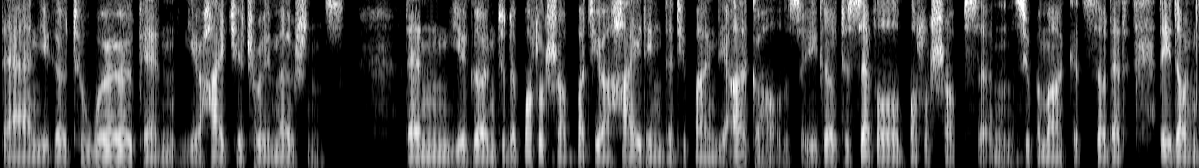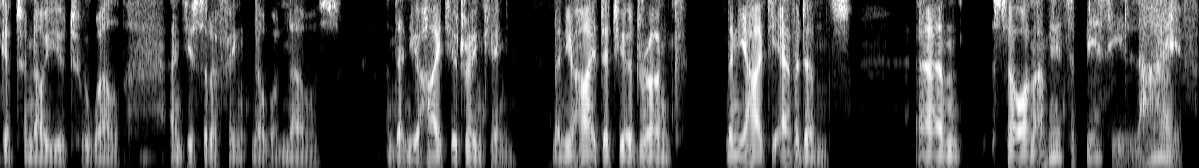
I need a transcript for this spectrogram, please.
Then you go to work and you hide your true emotions then you're going to the bottle shop, but you're hiding that you're buying the alcohol. So you go to several bottle shops and supermarkets so that they don't get to know you too well. And you sort of think no one knows. And then you hide your drinking. Then you hide that you're drunk. Then you hide the evidence. And so on. I mean, it's a busy life.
